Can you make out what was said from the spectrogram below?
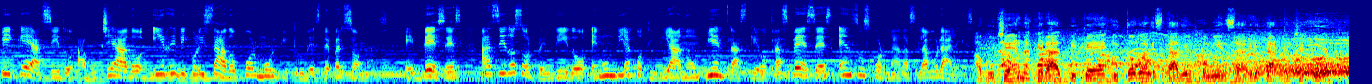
Piqué ha sido abucheado y ridiculizado por multitudes de personas. En veces ha sido sorprendido en un día cotidiano, mientras que otras veces en sus jornadas laborales. Abuchean a Gerald Piqué y todo el estadio comienza a gritarle Shakira.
